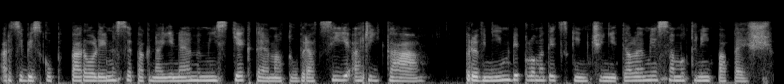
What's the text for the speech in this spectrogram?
Arcibiskup Parolin se pak na jiném místě k tématu vrací a říká, prvním diplomatickým činitelem je samotný papež.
